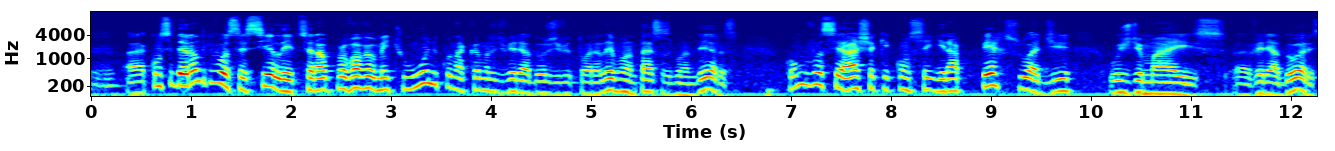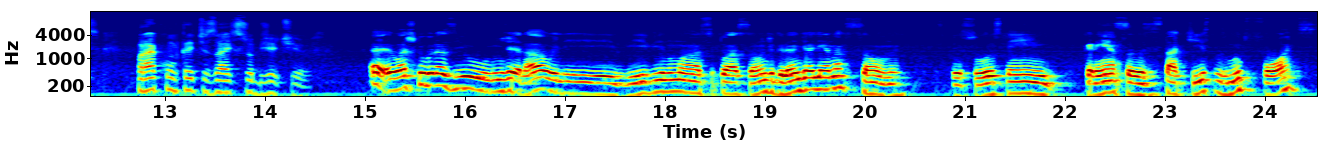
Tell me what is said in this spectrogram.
Uhum. É, considerando que você, se eleito, será provavelmente o único na Câmara de Vereadores de Vitória a levantar essas bandeiras, como você acha que conseguirá persuadir os demais uh, vereadores para concretizar esses objetivos? É, eu acho que o Brasil, em geral, ele vive numa situação de grande alienação, né? pessoas têm crenças estatistas muito fortes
